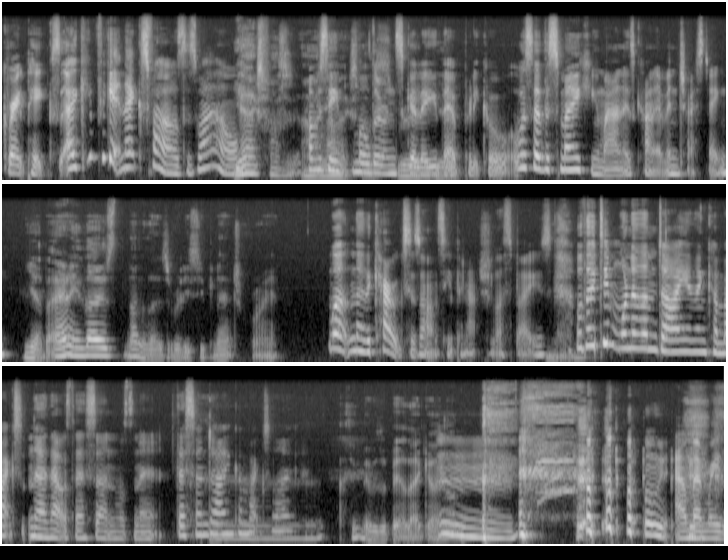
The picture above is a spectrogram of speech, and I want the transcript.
Great picks. I keep forgetting X Files as well. yeah, X Files. Obviously, Mulder and Scully, Really they're pretty cool. Also, the Smoking Man is kind of interesting. Yeah, but any of those, none of those are really supernatural, right? Well, no, the characters aren't supernatural, I suppose. Although, didn't one of them die and then come back? To... No, that was their son, wasn't it? Their son die and come back to life. Mm. Think there was a bit of that going on. Mm. Our memories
